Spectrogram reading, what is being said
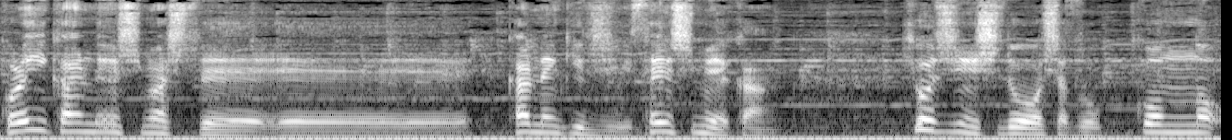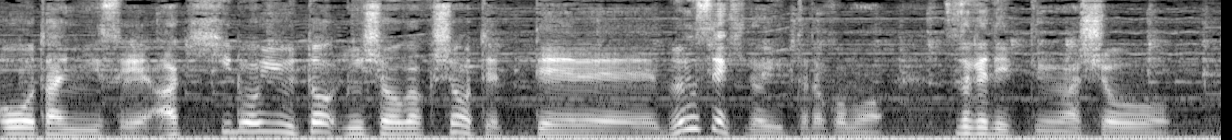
これに関連しまして、えー、関連記事、選手名鑑、巨人指導者続婚の大谷2世、秋広優と二小学賞徹底分析といったところも続けていってみましょう。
